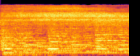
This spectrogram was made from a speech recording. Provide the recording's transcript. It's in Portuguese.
Música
